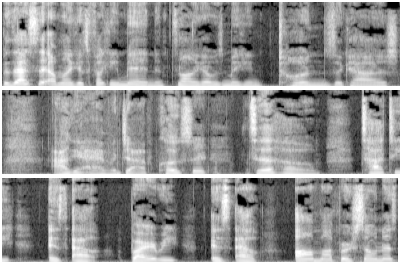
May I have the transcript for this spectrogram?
But that's it. I'm like, it's fucking men. It's not like I was making tons of cash. I could have a job closer to home. Tati is out. Barbie is out. All my personas,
